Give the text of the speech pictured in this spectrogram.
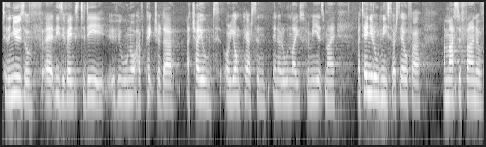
to the news of uh, these events today who will not have pictured a, a child or young person in our own lives. For me, it's my, my 10-year-old niece herself, a, a massive fan of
